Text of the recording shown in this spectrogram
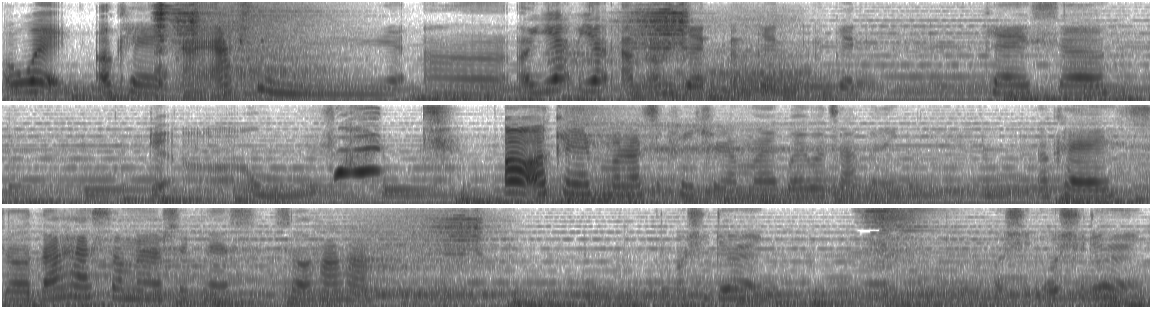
Oh, wait. Okay, I actually... Uh, oh, yeah, yeah, I'm, I'm good. I'm good. I'm good. Okay, so... What? Oh, okay, never mind. That's a creature. I'm like, wait, what's happening? Okay, so that has summoner sickness. So, haha. What's she doing? What's she, what's she doing?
